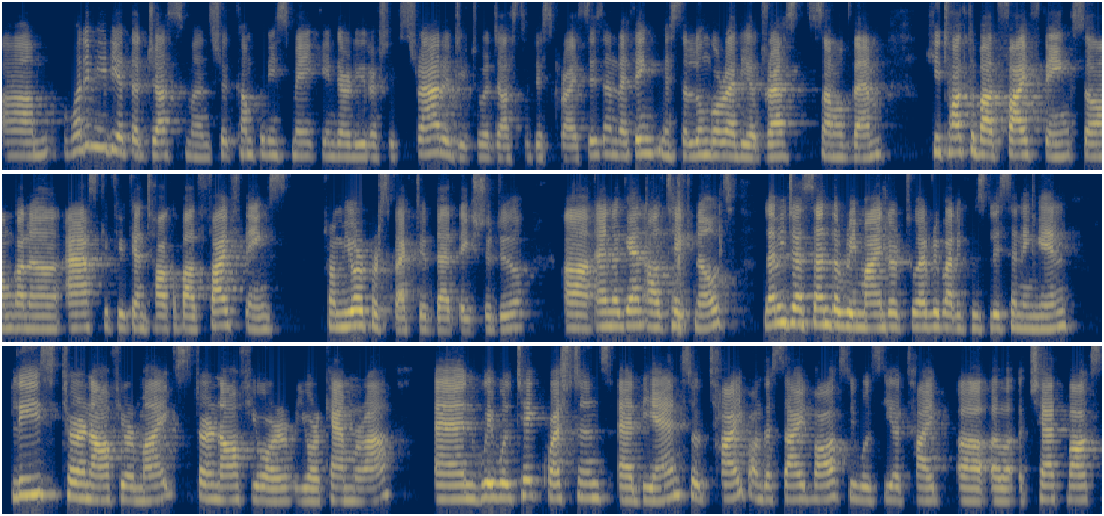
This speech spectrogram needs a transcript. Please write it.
Um, what immediate adjustments should companies make in their leadership strategy to adjust to this crisis? And I think Mr. Lung already addressed some of them. He talked about five things. So I'm going to ask if you can talk about five things from your perspective that they should do. Uh, and again, I'll take notes. Let me just send a reminder to everybody who's listening in. Please turn off your mics, turn off your, your camera, and we will take questions at the end. So type on the side box. You will see a type uh, a, a chat box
